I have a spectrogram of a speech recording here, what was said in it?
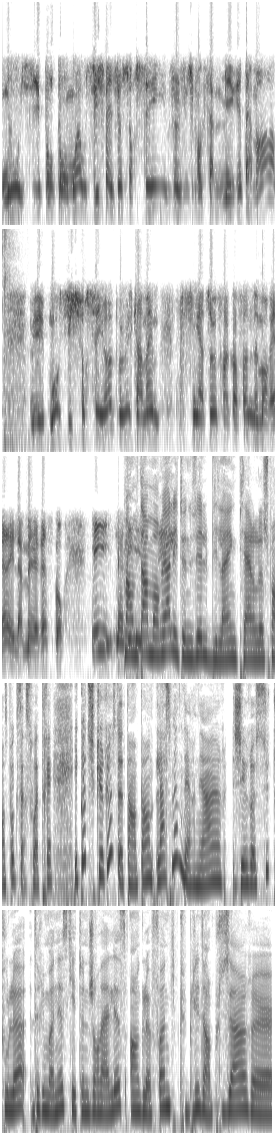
nous ici. Pour, pour moi aussi, je fais je sourcille. Je ne dis pas que ça me mérite à mort, mais moi aussi, je sourcille un peu. quand même la signature francophone de Montréal et la mairesse. Bon. Mais, en même temps, Montréal est une ville bilingue, Pierre. Là. Je pense pas que ça soit très. Écoute, je suis curieuse de t'entendre. La semaine dernière, j'ai reçu Toula Drimonis, qui est une journaliste anglophone qui publie dans plusieurs euh,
